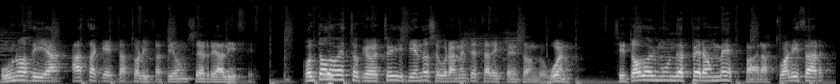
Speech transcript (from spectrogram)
unos días hasta que esta actualización se realice. Con todo esto que os estoy diciendo seguramente estaréis pensando, bueno, si todo el mundo espera un mes para actualizar,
